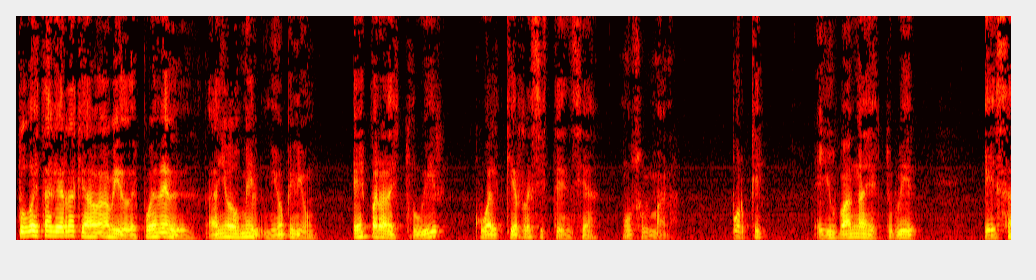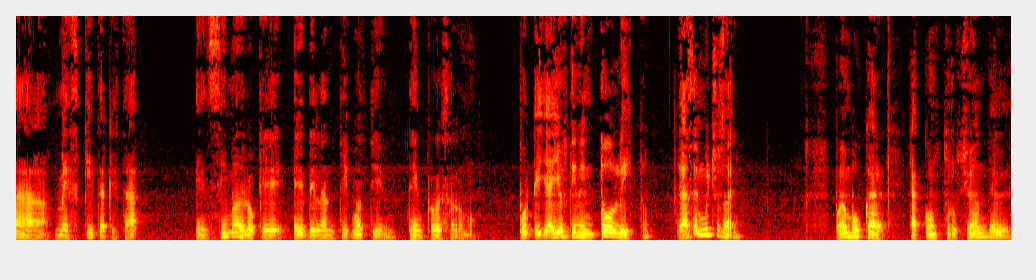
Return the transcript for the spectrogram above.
toda esta guerra que ha habido después del año 2000, mi opinión, es para destruir cualquier resistencia musulmana. ¿Por qué? Ellos van a destruir esa mezquita que está encima de lo que es del antiguo templo de Salomón. Porque ya ellos tienen todo listo, de hace muchos años. Pueden buscar la construcción del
